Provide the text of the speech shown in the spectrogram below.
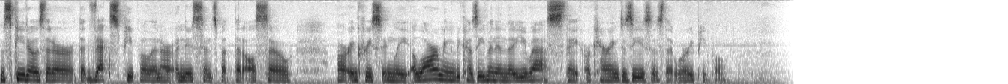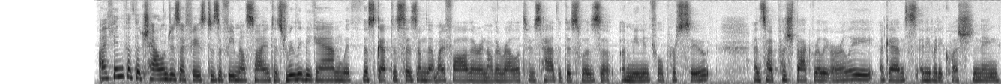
mosquitoes that are that vex people and are a nuisance, but that also are increasingly alarming because even in the U.S. they are carrying diseases that worry people. I think that the challenges I faced as a female scientist really began with the skepticism that my father and other relatives had that this was a, a meaningful pursuit. And so I pushed back really early against anybody questioning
